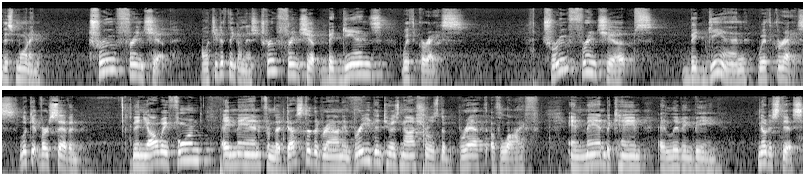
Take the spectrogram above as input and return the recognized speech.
this morning. True friendship, I want you to think on this. True friendship begins with grace. True friendships begin with grace. Look at verse 7. Then Yahweh formed a man from the dust of the ground and breathed into his nostrils the breath of life, and man became a living being. Notice this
